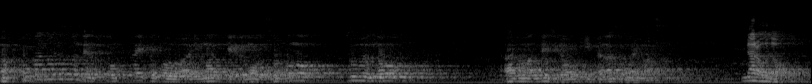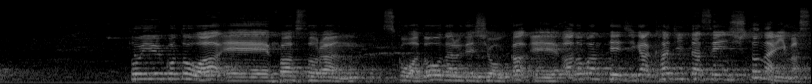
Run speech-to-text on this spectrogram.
まあ、他の部分での細かいところはありますけれどもそこの部分のアドバンテージが大きいかなと思います。なるほど。ということは、えー、ファーストランスコアどうなるでしょうか、えー、アドバンテージが梶田選手となります、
